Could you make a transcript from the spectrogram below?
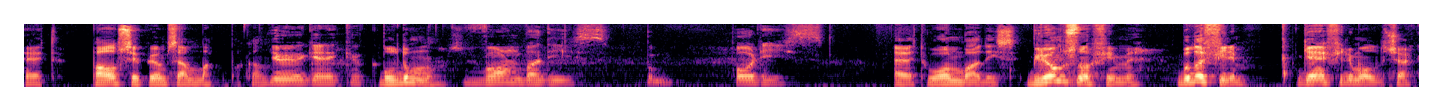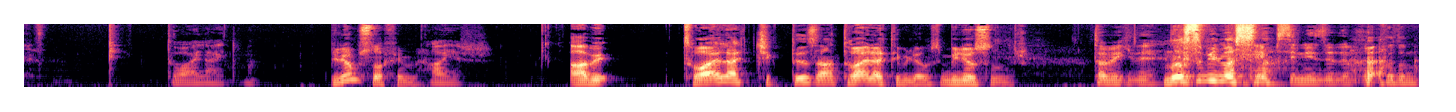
Evet. Pause yapıyorum sen bak bakalım. Yok yok gerek yok. Buldun mu? Warm Bodies. Bodies. Evet Warm Bodies. Biliyor musun o filmi? Bu da film. Gene film oldu Çak. Twilight mı? Biliyor musun o filmi? Hayır. Abi Twilight çıktığı zaman Twilight'ı biliyor musun? Biliyorsundur. Tabii ki de. Nasıl bilmezsin? ha? Hepsini izledim, okudum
